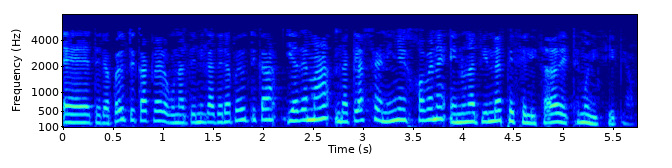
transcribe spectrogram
eh, terapéutica, claro, una técnica terapéutica, y además da clases de niños y jóvenes en una tienda especializada de este municipio.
